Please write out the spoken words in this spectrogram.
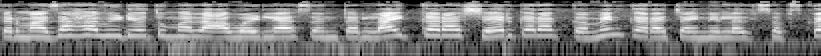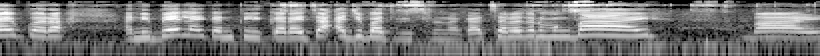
तर माझा हा व्हिडिओ तुम्हाला आवडला असेल तर लाईक करा शेअर करा कमेंट करा चॅनेलला सबस्क्राईब करा आणि बेल आयकन क्लिक करायचा अजिबात विसरू नका. चला तर मग बाय बाय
